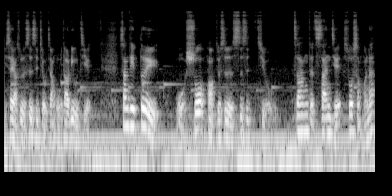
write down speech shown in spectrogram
以赛亚书的四十九章五到六节。上帝对我说：“哈，就是四十九章的三节，说什么呢？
